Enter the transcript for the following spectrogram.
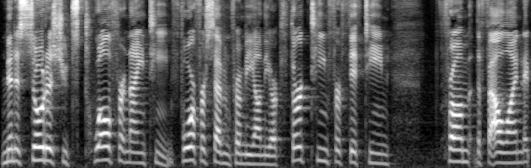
Minnesota shoots 12 for 19, 4 for 7 from beyond the arc, 13 for 15 from the foul line. They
